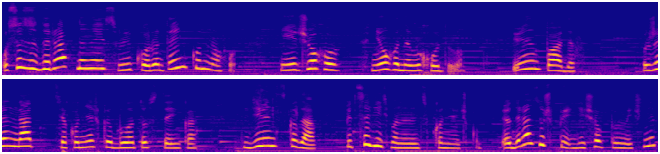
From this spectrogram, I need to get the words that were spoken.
усе задирав на неї свою коротеньку ногу, і нічого з нього не виходило. І він падав. Уже над ця конячка була товстенька. Тоді він сказав: підсадіть мене на цю конячку. І одразу ж підійшов помічник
